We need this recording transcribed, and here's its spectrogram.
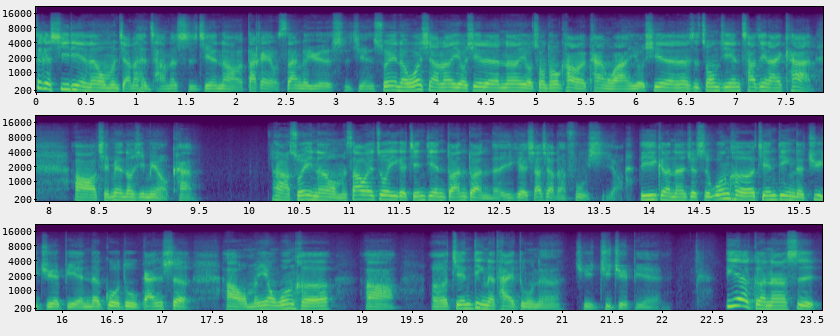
这个系列呢，我们讲了很长的时间哦，大概有三个月的时间。所以呢，我想呢，有些人呢有从头靠尾看完，有些人呢是中间插进来看，哦，前面的东西没有看。啊，所以呢，我们稍微做一个简简短短的一个小小的复习啊、哦。第一个呢，就是温和坚定的拒绝别人的过度干涉啊，我们用温和啊而坚定的态度呢去拒绝别人。第二个呢，是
